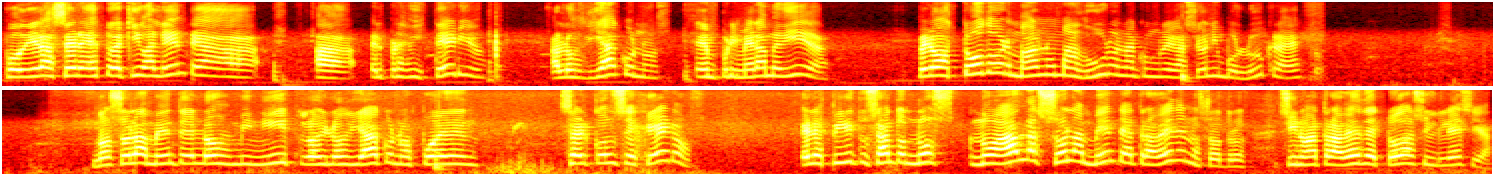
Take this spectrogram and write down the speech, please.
Pudiera ser esto equivalente a, a el presbiterio, a los diáconos en primera medida. Pero a todo hermano maduro en la congregación involucra esto. No solamente los ministros y los diáconos pueden ser consejeros. El Espíritu Santo no habla solamente a través de nosotros, sino a través de toda su iglesia.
